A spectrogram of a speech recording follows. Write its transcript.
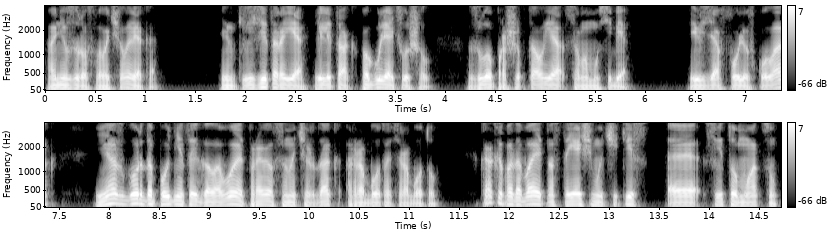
а не взрослого человека. «Инквизитор я, или так, погулять вышел», — зло прошептал я самому себе. И, взяв фолю в кулак, я с гордо поднятой головой отправился на чердак работать работу, как и подобает настоящему чекист, э, святому отцу.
